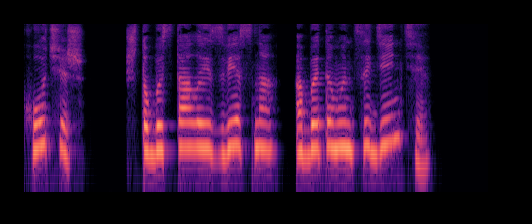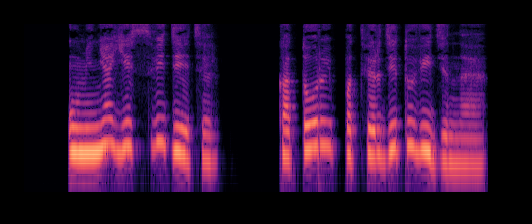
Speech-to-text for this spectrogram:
Хочешь, чтобы стало известно об этом инциденте? У меня есть свидетель, который подтвердит увиденное.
